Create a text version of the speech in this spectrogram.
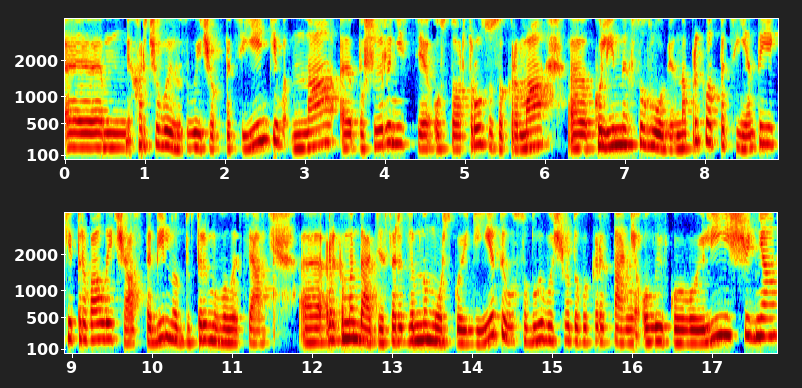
е, харчових звичок пацієнтів на е, поширеність остеоартрозу, зокрема е, колінних суглобів. Наприклад, пацієнти, які тривалий час стабільно дотримувалися рекомендацій середземноморської дієти, особливо щодо використання оливкової олії щодня,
